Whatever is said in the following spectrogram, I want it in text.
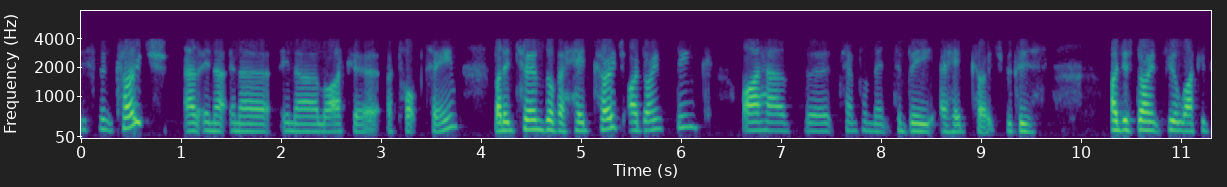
assistant coach at, in a in a in a like a, a top team. But in terms of a head coach, I don't think I have the temperament to be a head coach because I just don't feel like it's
